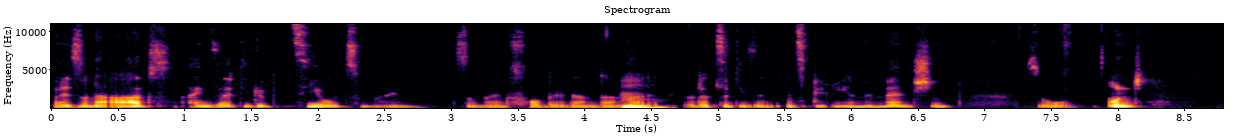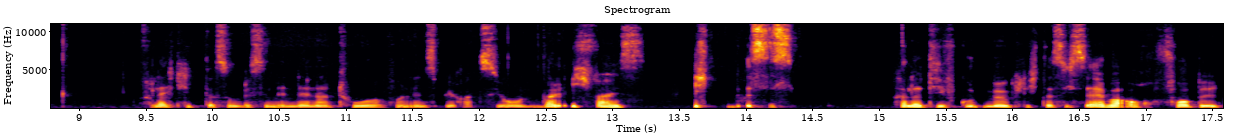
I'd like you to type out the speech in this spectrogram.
weil so eine Art einseitige Beziehung zu meinen, zu meinen Vorbildern dann mhm. oder zu diesen inspirierenden Menschen so und Vielleicht liegt das so ein bisschen in der Natur von Inspiration, weil ich weiß, ich, es ist relativ gut möglich, dass ich selber auch Vorbild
